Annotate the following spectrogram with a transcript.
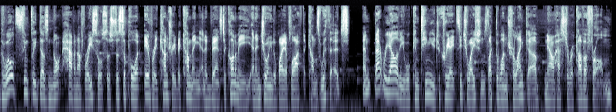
the world simply does not have enough resources to support every country becoming an advanced economy and enjoying the way of life that comes with it. And that reality will continue to create situations like the one Sri Lanka now has to recover from.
